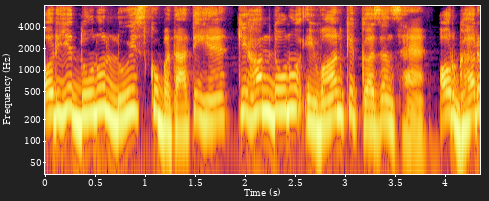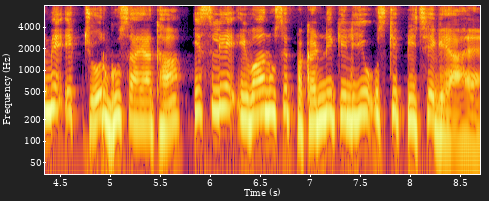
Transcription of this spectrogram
और ये दोनों लुइस को बताती हैं कि हम दोनों इवान के कज़न हैं और घर में एक चोर घुस आया था, इसलिए इवान उसे पकड़ने के लिए उसके पीछे गया है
